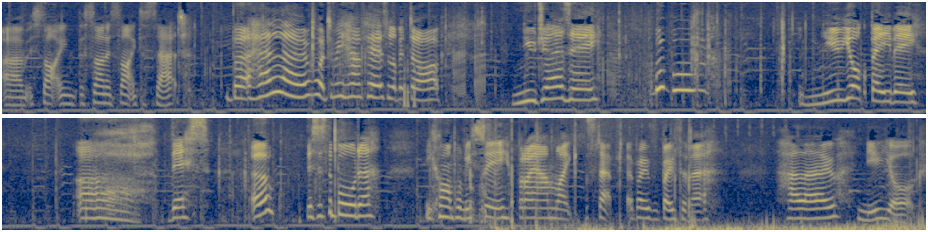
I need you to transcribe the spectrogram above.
um, it's starting. The sun is starting to set. But hello, what do we have here? It's a little bit dark. New Jersey. Boom boom. New York, baby. Oh, this. Oh, this is the border. You can't probably see, but I am like stepped above both of it. Hello, New York.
